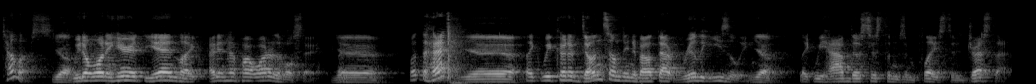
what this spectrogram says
tell us. Yeah. We don't want to hear at the end like I didn't have hot water the whole stay. Yeah. Yeah. What the heck? Yeah. Yeah. Like we could have done something about that really easily. Yeah. Like we have those systems in place to address that.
